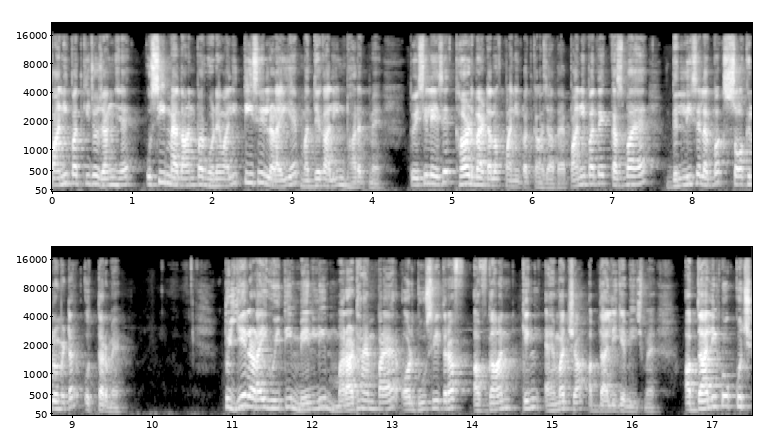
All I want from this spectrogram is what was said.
पानीपत की जो जंग है, उसी मैदान पर होने वाली तीसरी लड़ाई है मध्यकालीन भारत में। तो इसीलिए इसे थर्ड बैटल ऑफ़ पानीपत कहा जाता है। पानीपत एक कस्बा है, दिल्ली से लगभग 100 किलोमीटर उत्तर में। तो ये लड़ाई हुई थी मेनली मराठा एम्पायर और दूसरी तरफ़ अफगान किंग अहमद शाह अब्दाली के बीच में। अब्दाली को कुछ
